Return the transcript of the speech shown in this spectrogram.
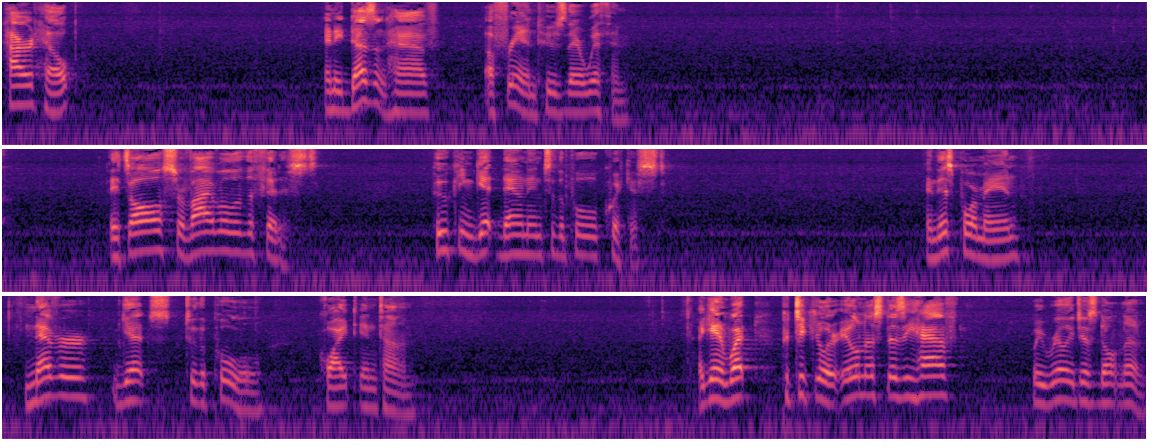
hired help and he doesn't have a friend who's there with him. It's all survival of the fittest. Who can get down into the pool quickest? And this poor man never gets to the pool quite in time. Again, what particular illness does he have? We really just don't know.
